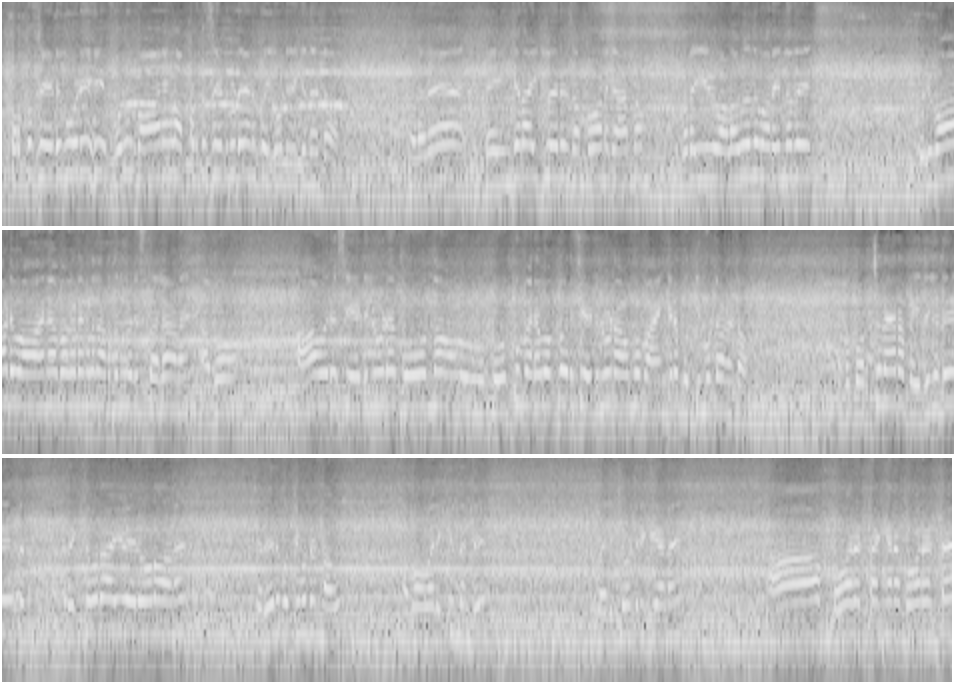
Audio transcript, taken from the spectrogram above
അപ്പുറത്തെ സൈഡ് കൂടി ഫുൾ വാഹനങ്ങൾ അപ്പുറത്തെ സൈഡിലൂടെയാണ് പോയിക്കൊണ്ടിരിക്കുന്നത് കേട്ടോ. വളരെ ഡേഞ്ചർ ആയിട്ടുള്ളൊരു സംഭവമാണ്. കാരണം ഇവിടെ ഈ വളവ് എന്ന് പറയുന്നത് ഒരുപാട് വാഹനാപകടങ്ങൾ നടന്നിട്ടുള്ള ഒരു സ്ഥലമാണ്. അപ്പോൾ ആ ഒരു സൈഡിലൂടെ പോകുന്ന പോക്കും വരവൊക്കെ ഒരു സൈഡിലൂടെ ആകുമ്പോൾ ഭയങ്കര ബുദ്ധിമുട്ടാണ് കേട്ടോ. അപ്പോൾ കുറച്ച് നേരം അപ്പോൾ ഇതുകൊണ്ട് റിക്കവറായി വരുവോളമാണ്. ചെറിയൊരു ബുദ്ധിമുട്ടുണ്ടാവും. അപ്പോൾ വലിക്കുന്നുണ്ട്. വലിച്ചുകൊണ്ടിരിക്കുകയാണ് ആ പോരട്ടെ അങ്ങനെ പോരട്ടെ.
